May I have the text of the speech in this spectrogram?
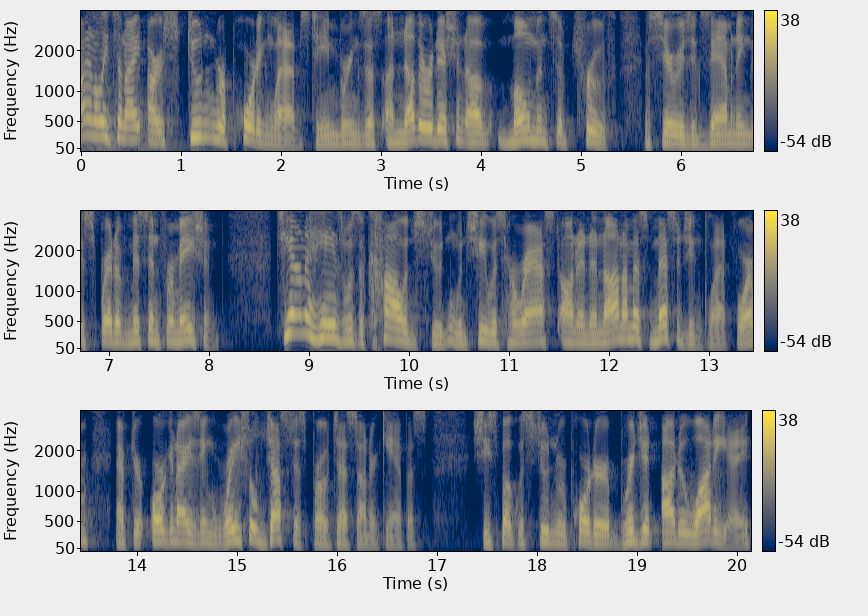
Finally, tonight, our Student Reporting Labs team brings us another edition of Moments of Truth, a series examining the spread of misinformation. Tionna Haynes was a college student when she was harassed on an anonymous messaging platform after organizing racial justice protests on her campus. She spoke with student reporter Bridgette Adu-Wadier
